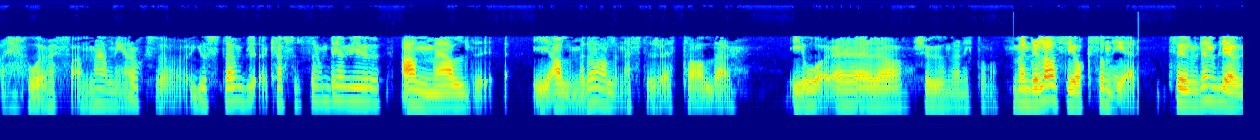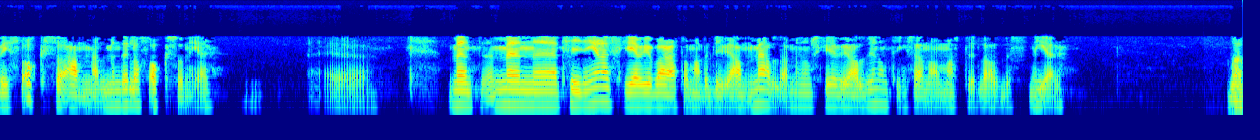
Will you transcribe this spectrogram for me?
eh, HMF-anmälningar också. Gustav Kasselström blev ju anmäld i Almedalen efter ett tal där i år, eh, eller 2019. Men det lades ju också ner. Tunneln blev visst också anmäld, men det lades också ner. Men, men eh, tidningarna skrev ju bara att de hade blivit anmälda, men de skrev ju aldrig någonting sen om att det lades ner. Nej.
